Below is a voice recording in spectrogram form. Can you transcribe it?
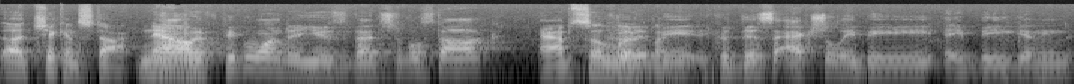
uh, chicken stock. Now, Now, if people wanted to use vegetable stock, could absolutely. it be? Could this actually be a vegan,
